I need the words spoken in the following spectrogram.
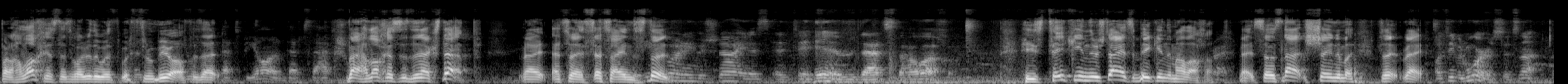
but halachis is what really what, what threw me off. Is that that's beyond? That's the actual. Right, halachis is the next step. Right, that's what I, that's what I understood. He's Mishnayos, and to him, that's the halacha. He's taking the Mishnayos and making them halacha. Right. Right. So it's not Shainim. Right. Oh, it's even worse. It's not.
